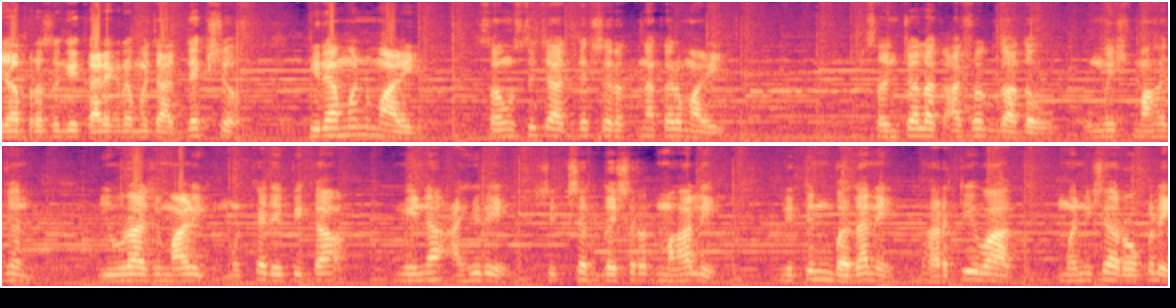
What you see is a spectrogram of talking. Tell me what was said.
या प्रसंगी कार्यक्रमाचे अध्यक्ष हिरामन माळी संस्थेचे अध्यक्ष रत्नाकर माळी संचालक अशोक जाधव उमेश महाजन युवराज माळी मुख्याध्यापिका मीना आहिरे शिक्षक दशरथ महाले नितीन बदाने भारती वाघ मनीषा रोकडे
